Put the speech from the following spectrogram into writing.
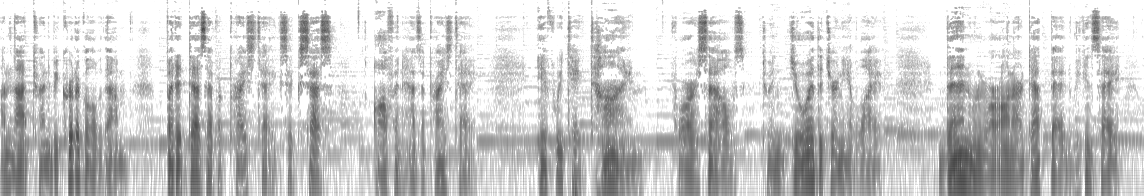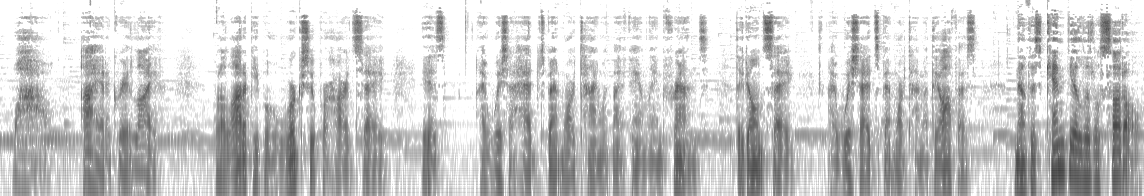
I'm not trying to be critical of them, but it does have a price tag. Success often has a price tag. If we take time for ourselves to enjoy the journey of life, then when we're on our deathbed, we can say, Wow, I had a great life. What a lot of people who work super hard say is, I wish I had spent more time with my family and friends. They don't say, I wish I had spent more time at the office. Now, this can be a little subtle.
